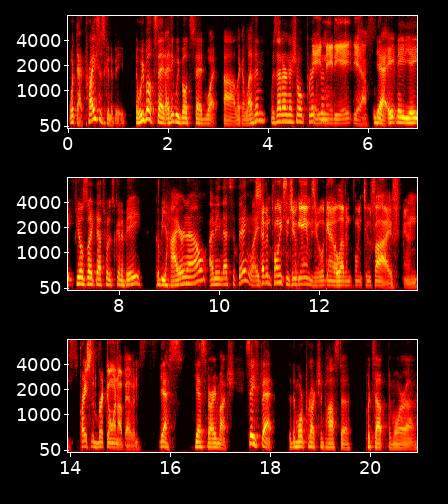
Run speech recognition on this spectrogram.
what that price is going to be. And we both said, I think we both said what, uh, like 11 was that our initial prediction? Eight and 88. Yeah. Yeah. Eight and 88 feels like that's what it's going to be. Could be higher now. I mean, that's the thing. Like seven points in two games. You're looking at 11.25 and price of the brick going up, Evan. Yes. Yes, very much. Safe bet that the more production pasta puts up, the more, uh,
